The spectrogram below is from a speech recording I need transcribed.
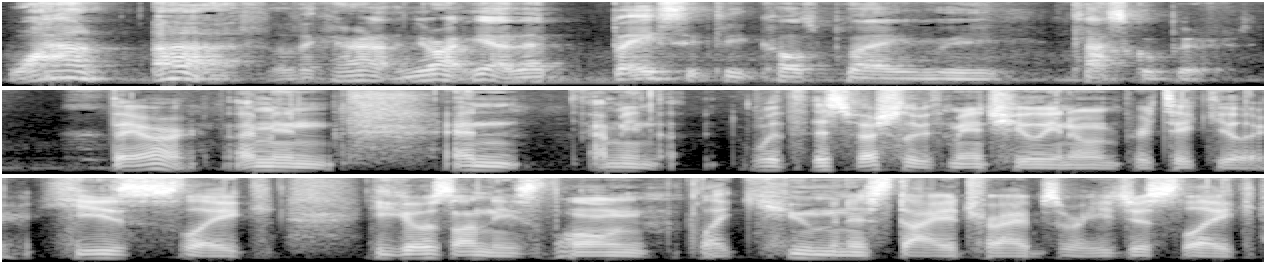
why on earth are they carrying out? And you're right, yeah, they're basically cosplaying the classical period. They are. I mean, and I mean, with especially with Manciolino in particular, he's like he goes on these long like humanist diatribes where he just like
